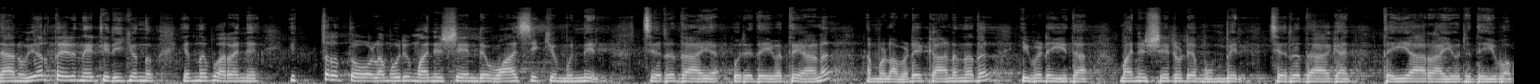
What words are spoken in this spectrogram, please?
ഞാൻ ഉയർത്തെഴുന്നേറ്റിരിക്കുന്നു എന്ന് പറഞ്ഞ് ഇത്രത്തോളം ഒരു മനുഷ്യന്റെ വാശിക്ക് മുന്നിൽ ചെറുതായ ഒരു ദൈവത്തെയാണ് നമ്മൾ അവിടെ കാണുന്നത്. ഇവിടെ ഇതാ മനുഷ്യരുടെ മുമ്പിൽ ചെറുതാകാൻ തയ്യാറായ ഒരു ദൈവം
